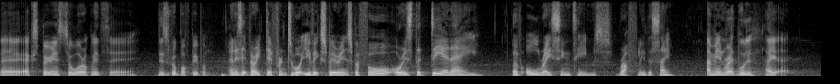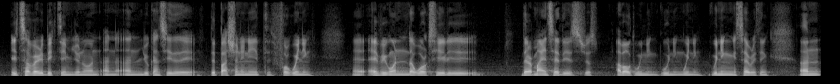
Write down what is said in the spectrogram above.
uh, experience to work with. Uh, this group of people. And is it very different to what you've experienced before, or is the DNA of all racing teams roughly the same? I mean, Red Bull, I, it's a very big team, you know, and, and, and you can see the, the passion in it for winning. Uh, everyone that works here, uh, their mindset is just about winning, winning, winning. Winning is everything. And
